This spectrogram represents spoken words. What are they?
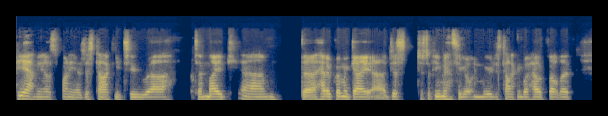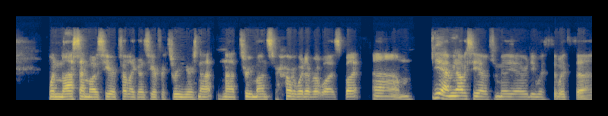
yeah, I mean, it was funny. I was just talking to uh, to Mike, um, the head equipment guy, uh, just just a few minutes ago, and we were just talking about how it felt that when last time I was here, it felt like I was here for three years, not not three months or whatever it was. But um, yeah, I mean, obviously, I have a familiarity with with uh,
